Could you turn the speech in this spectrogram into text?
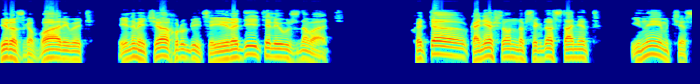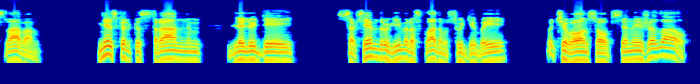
и разговаривать, и на мечах рубиться, и родителей узнавать. Хотя, конечно, он навсегда станет иным тщеславом, несколько странным для людей, с совсем другим раскладом судьбы, ну, чего он, собственно, и желал.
